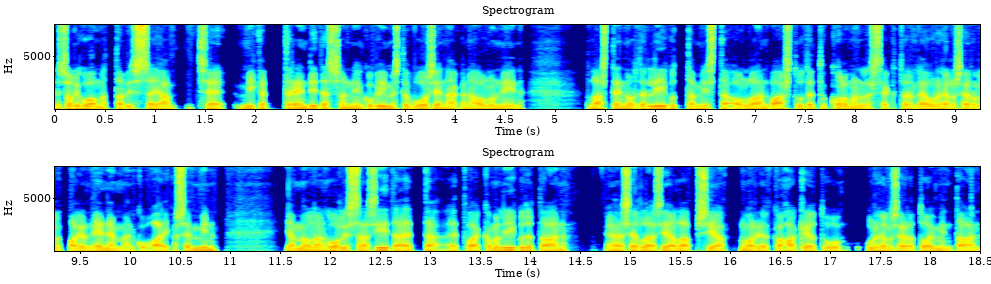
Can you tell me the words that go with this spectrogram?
ja se oli huomattavissa. Ja se, mikä trendi tässä on niin kuin viimeisten vuosien aikana ollut, niin lasten ja nuorten liikuttamista ollaan vastuutettu kolmannelle sektorille ja urheiluseuroille paljon enemmän kuin aikaisemmin. Ja me ollaan huolissaan siitä, että, että vaikka me liikutetaan sellaisia lapsia, nuoria, jotka hakeutuu urheiluseuratoimintaan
